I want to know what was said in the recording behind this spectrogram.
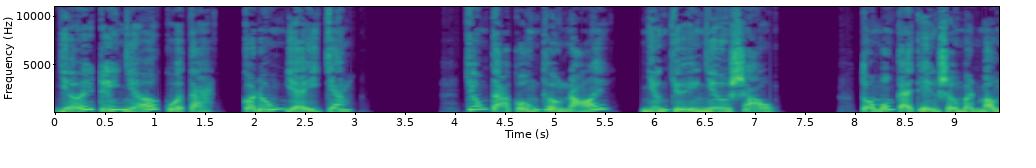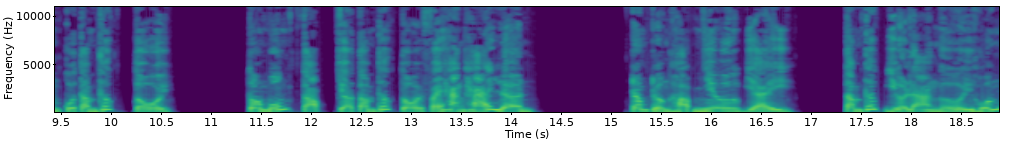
với trí nhớ của ta, có đúng vậy chăng? Chúng ta cũng thường nói những chuyện như sau. Tôi muốn cải thiện sự minh mẫn của tâm thức tôi. Tôi muốn tập cho tâm thức tôi phải hăng hái lên. Trong trường hợp như vậy, tâm thức vừa là người huấn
